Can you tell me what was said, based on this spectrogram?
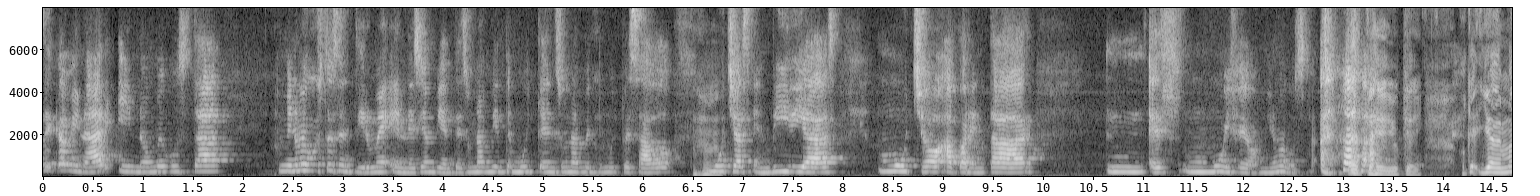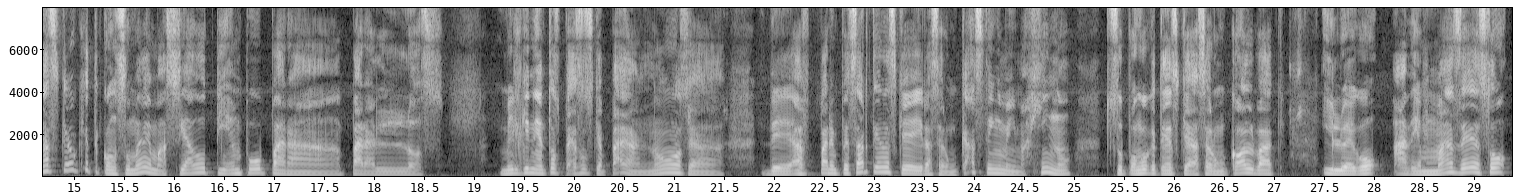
sé caminar y no me gusta, a mí no me gusta sentirme en ese ambiente. Es un ambiente muy tenso, un ambiente muy pesado, muchas envidias, mucho aparentar. Mm, es muy feo, a mí no me gusta. ok, ok. Ok, y además creo que te consume demasiado tiempo para, para los 1500 pesos que pagan, ¿no? O sea, de, para empezar tienes que ir a hacer un casting, me imagino. Supongo que tienes que hacer un callback. Y luego, además de eso,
